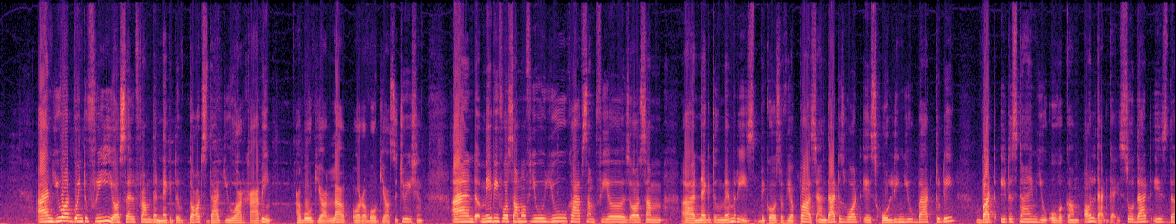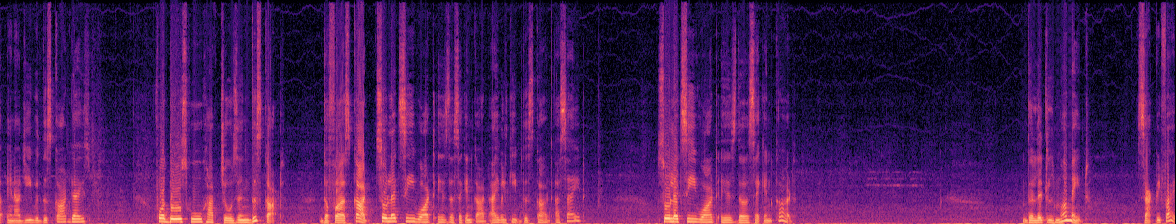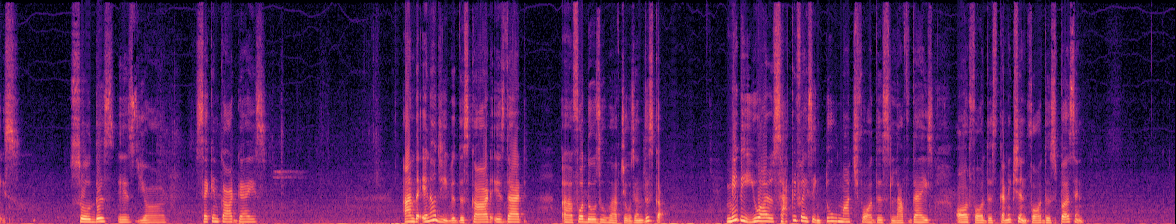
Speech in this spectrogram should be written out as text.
And you are going to free yourself from the negative thoughts that you are having about your love or about your situation and maybe for some of you you have some fears or some uh, negative memories because of your past and that is what is holding you back today. But it is time you overcome all that guys. So that is the energy with this card guys. For those who have chosen this card the first card. So let's see what is the second card. I will keep this card aside so let's see what is the second card. The Little Mermaid Sacrifice. So this is your second card guys. And the energy with this card is that uh, for those who have chosen this card. Maybe you are sacrificing too much for this love guys or for this connection for this person.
